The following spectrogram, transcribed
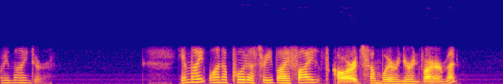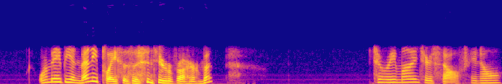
reminder. You might want to put a three by five card somewhere in your environment, or maybe in many places in your environment, to remind yourself, you know,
